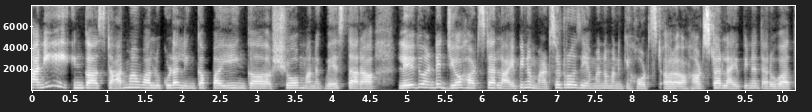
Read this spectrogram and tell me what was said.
కానీ ఇంకా స్టార్మా వాళ్ళు కూడా లింకప్ అయ్యి ఇంకా షో మనకు వేస్తారా? లేదు అంటే జియో హాట్స్టార్లో అయిపోయిన మరుసటి రోజు ఏమన్నా మనకి హాట్స్టార్ హాట్స్టార్లో అయిపోయిన తర్వాత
